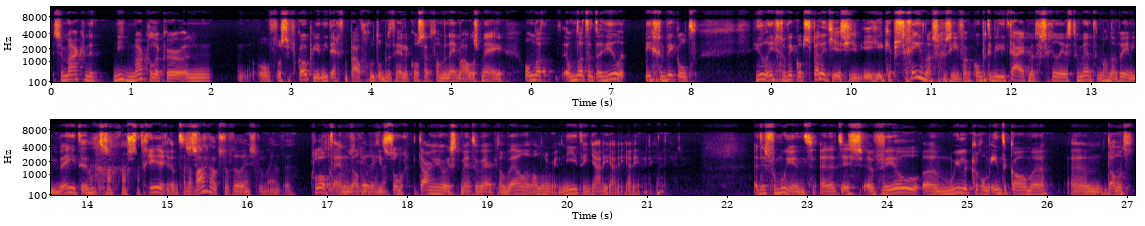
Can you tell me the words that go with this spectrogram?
ze maken het niet makkelijker. Een, of ze verkopen je niet echt bepaald goed op het hele concept van we nemen alles mee. Omdat, omdat het een heel ingewikkeld, heel ingewikkeld spelletje is. Ik heb schema's gezien van compatibiliteit met verschillende instrumenten. Man, dat wil je niet weten. Het is frustrerend. Maar er waren ook zoveel instrumenten. Klopt. En dan heb je sommige Guitar instrumenten werken dan wel en andere weer niet. En ja, ja, ja, ja, ja, ja. Het is vermoeiend. En het is veel eh, moeilijker om in te komen ehm, dan het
